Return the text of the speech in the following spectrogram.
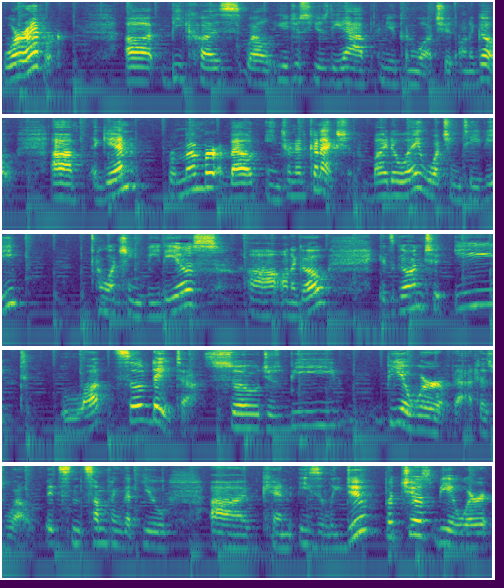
wherever. Uh, because well, you just use the app and you can watch it on a go. Uh, again, remember about internet connection. By the way, watching TV, watching videos uh, on a go, it's going to eat lots of data. So just be be aware of that as well. It's something that you uh, can easily do, but just be aware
